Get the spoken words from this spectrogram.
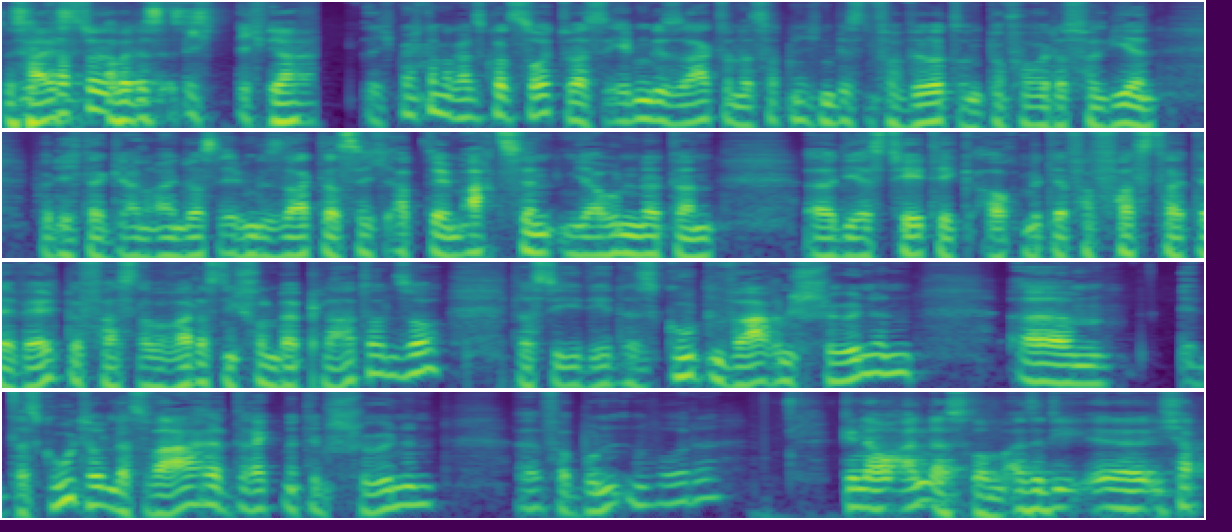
Das heißt, du, aber das ist, ich, ich, ja. Ich möchte noch mal ganz kurz zurück. Du hast eben gesagt, und das hat mich ein bisschen verwirrt, und bevor wir das verlieren, würde ich da gerne rein. Du hast eben gesagt, dass sich ab dem 18. Jahrhundert dann äh, die Ästhetik auch mit der Verfasstheit der Welt befasst. Aber war das nicht schon bei Platon so, dass die Idee des guten, wahren, schönen ähm, das Gute und das Wahre direkt mit dem Schönen äh, verbunden wurde? Genau andersrum. Also die, äh, ich habe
